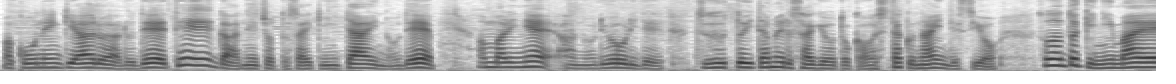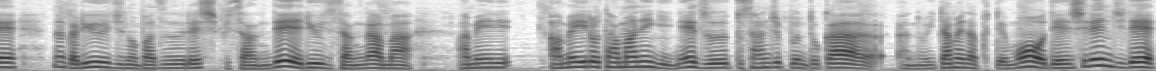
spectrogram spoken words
まあ、更年期あるあるで手がねちょっと最近痛いのであんまりねあの料理でずっと炒める作業とかはしたくないんですよ。その時に前なんかリュウジのバズレシピさんでリュウジさんがまあアメ飴色玉ねぎねずっと30分とかあの炒めなくても電子レンジで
